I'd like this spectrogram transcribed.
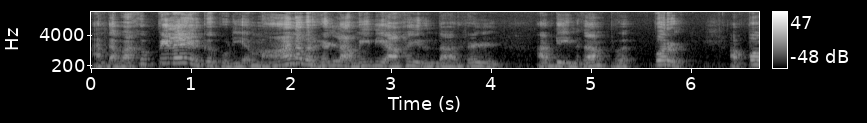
அந்த வகுப்பிலே இருக்கக்கூடிய மாணவர்கள் அமைதியாக இருந்தார்கள் அப்படின்னு தான் பொ- பொருள். அப்போ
